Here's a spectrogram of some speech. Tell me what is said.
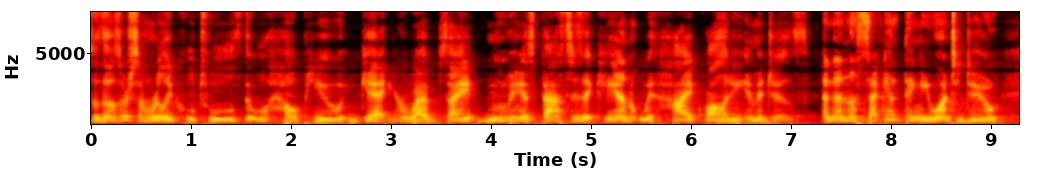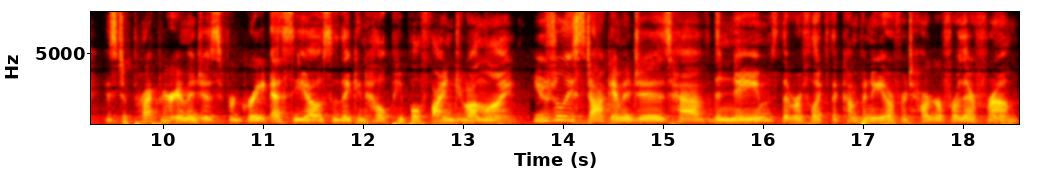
So, those are some really cool tools that will help you get your website moving as fast as it can with high quality images. And then the second thing you want to do is to prep your images for great SEO so they can help people find you online. Usually, stock images have the names that reflect the company or photographer they're from.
